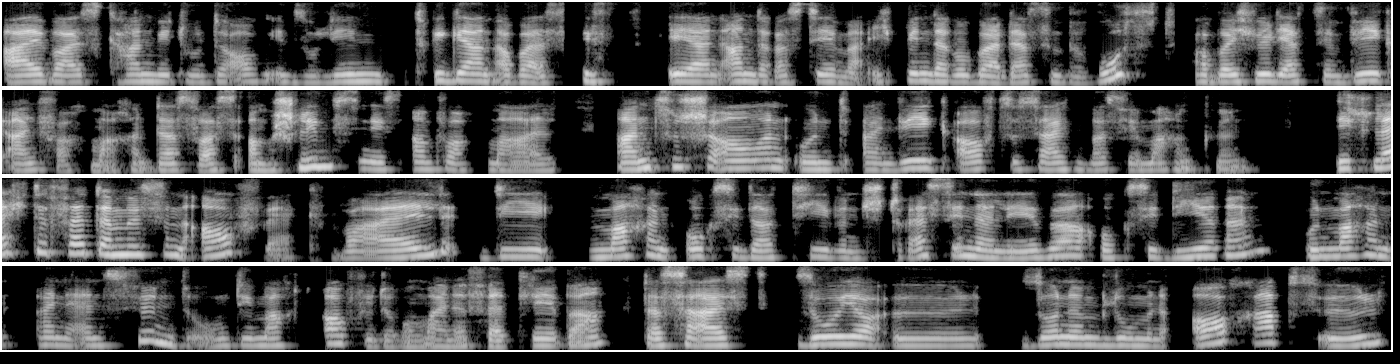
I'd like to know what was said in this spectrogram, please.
Eiweiß kann mitunter auch Insulin triggern, aber es ist eher ein anderes Thema. Ich bin darüber dessen bewusst, aber ich will jetzt den Weg einfach machen. Das, was am schlimmsten ist, einfach mal anzuschauen und einen Weg aufzuzeichnen, was wir machen können. Die schlechten Fette müssen auch weg, weil die machen oxidativen Stress in der Leber, oxidieren und machen eine Entzündung. Die macht auch wiederum eine Fettleber. Das heißt Sojaöl, Sonnenblumen, auch Rapsöl,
